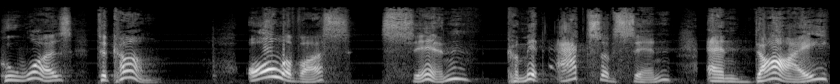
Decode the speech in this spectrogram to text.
who was to come. All of us sin, commit acts of sin, and die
